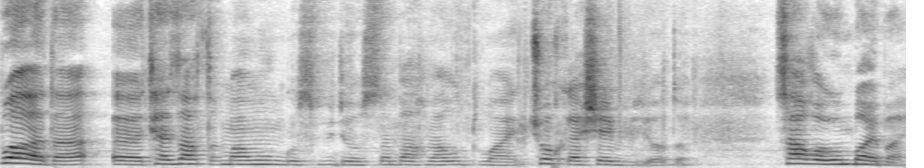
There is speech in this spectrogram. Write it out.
Bu arada e, təzə atdığım Among Us videosuna baxmağı unutmayın. Çox qəşəng videodur. Sağ olun, bay bay.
